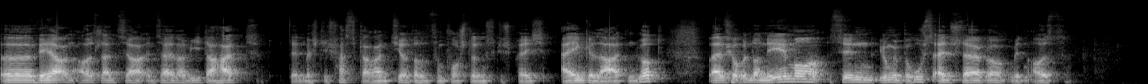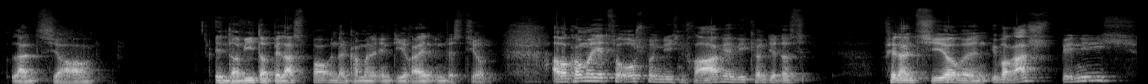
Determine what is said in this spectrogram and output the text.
äh, wer ein Auslandsjahr in seiner Vita hat, den möchte ich fast garantieren, dass er zum Vorstellungsgespräch eingeladen wird, weil für Unternehmer sind junge Berufseinsteiger mit einem Auslandsjahr in der Vita belastbar und dann kann man in die rein investieren. Aber kommen wir jetzt zur ursprünglichen Frage, wie könnt ihr das finanzieren? Überrascht bin ich,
